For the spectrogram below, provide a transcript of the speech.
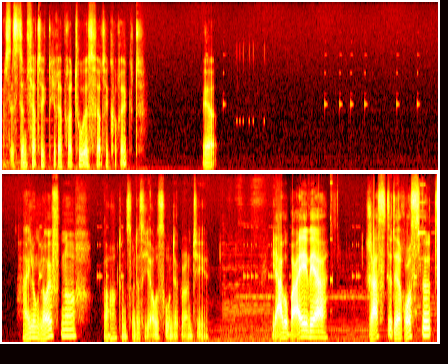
Was ist denn fertig? Die Reparatur ist fertig, korrekt? Ja. Heilung läuft noch. Ja, dann soll das sich ausruhen, der Grunty. Ja, wobei, wer rastet, der rostet.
